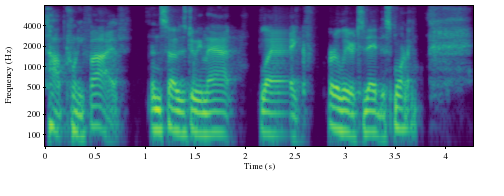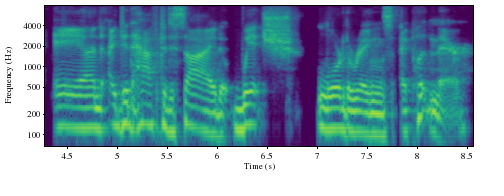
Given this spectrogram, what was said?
top 25. And so I was doing that like earlier today, this morning. And I did have to decide which Lord of the Rings I put in there.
